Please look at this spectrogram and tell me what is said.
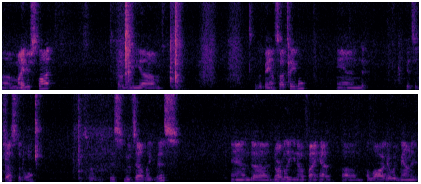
uh, miter slot of the um, of the bandsaw table and it's adjustable so this moves out like this. And uh, normally, you know, if I had um, a log, I would mount it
